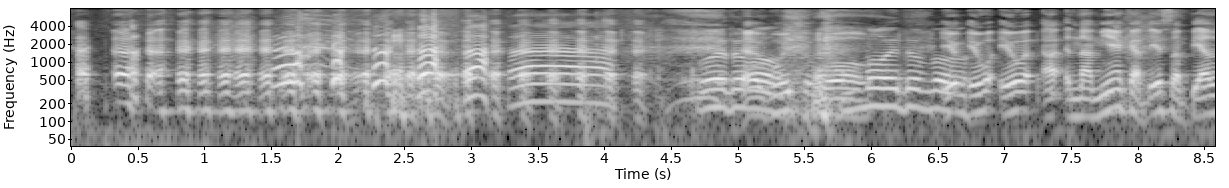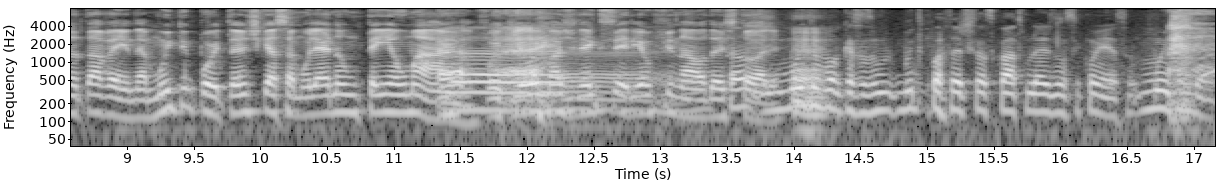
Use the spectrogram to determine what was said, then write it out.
muito é bom. muito bom. Muito bom. Eu, eu, eu, na minha cabeça a piada estava indo. É muito importante que essa mulher não tenha uma arma. Foi o que eu imaginei que seria o final da então, história. Muito bom que essas, muito importante que essas quatro mulheres não se conheçam. Muito bom.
